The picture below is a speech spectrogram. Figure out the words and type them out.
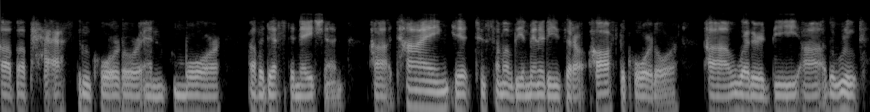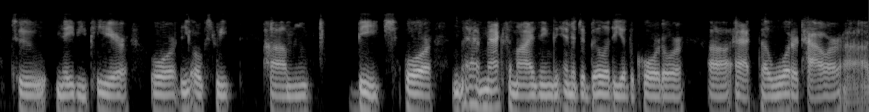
of a pass-through corridor and more of a destination, uh, tying it to some of the amenities that are off the corridor, uh, whether it be uh, the route to Navy Pier or the Oak Street um, Beach, or ma- maximizing the imageability of the corridor uh, at the water tower uh,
